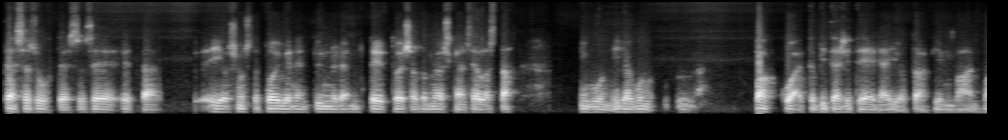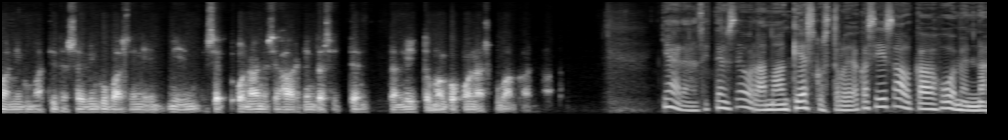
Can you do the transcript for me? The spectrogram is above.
tässä suhteessa se, että ei ole sellaista toiveiden tynnyriä, mutta ei toisaalta myöskään sellaista niin kuin ikään kuin pakkoa, että pitäisi tehdä jotakin, vaan, vaan niin kuin Matti tässä hyvin kuvasi, niin, niin se on aina se harkinta sitten tämän liittoman kokonaiskuvan kannalta. Jäädään sitten seuraamaan keskustelua, joka siis alkaa huomenna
